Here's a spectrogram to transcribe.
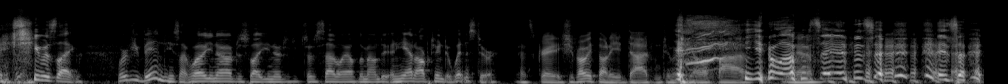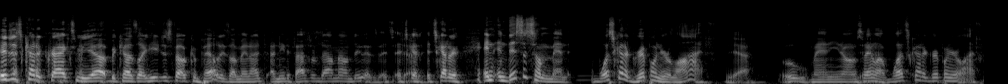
And she was like, where have you been? He's like, well, you know, I've just like, you know, just, just decided off the Mountain Dew. And he had an opportunity to witness to her. That's great. She probably thought he had died from too much yellow five. you know what you I'm know? saying? It's, uh, it's, uh, it just kind of cracks me up because like he just felt compelled. He's like, man, I, I need to fast down Mountain Dew. It's, it's, it's Yeah. got, it's got to, and, and this is something, man, what's got a grip on your life? Yeah. Ooh, man, you know what I'm saying? Yeah. Like, what's got a grip on your life?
